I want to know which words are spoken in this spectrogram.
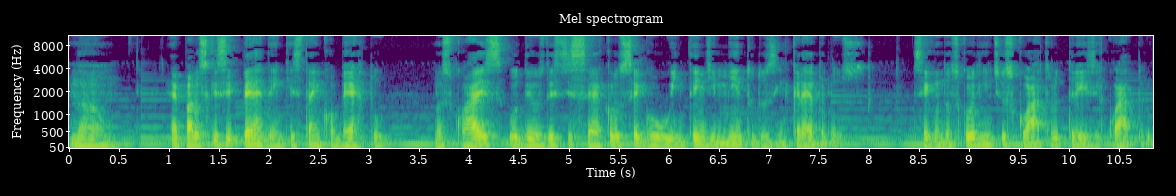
Não é para os que se perdem que está encoberto, nos quais o Deus deste século cegou o entendimento dos incrédulos. Segundo Coríntios 4, 3 e 4.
